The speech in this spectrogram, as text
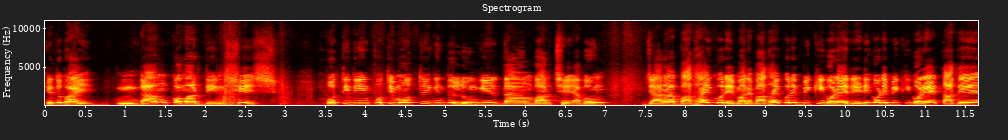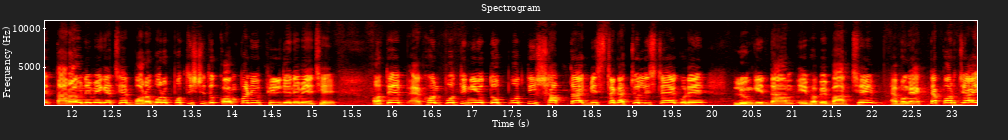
কিন্তু ভাই দাম কমার দিন শেষ। প্রতিদিন, প্রতি মুহূর্তে কিন্তু লুঙ্গির দাম বাড়ছে এবং যারা বাধাই করে মানে বাধাই করে বিক্রি করে রেডি করে বিক্রি করে, তাদের, তারাও নেমে গেছে, বড় বড় প্রতিষ্ঠিত কোম্পানিও ফিল্ডে নেমেছে। অতএব এখন প্রতিনিয়ত প্রতি সপ্তাহে বিশ টাকা, চল্লিশ টাকা করে লুঙ্গির দাম এভাবে বাড়ছে এবং একটা পর্যায়ে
